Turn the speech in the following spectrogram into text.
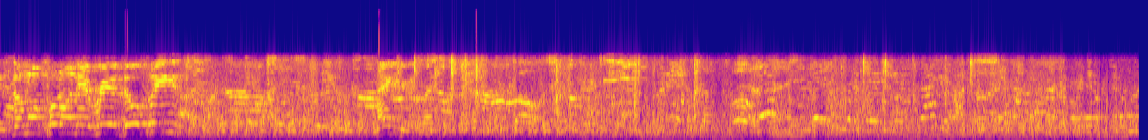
Can someone put on that rear door, please? Thank you. Oh.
